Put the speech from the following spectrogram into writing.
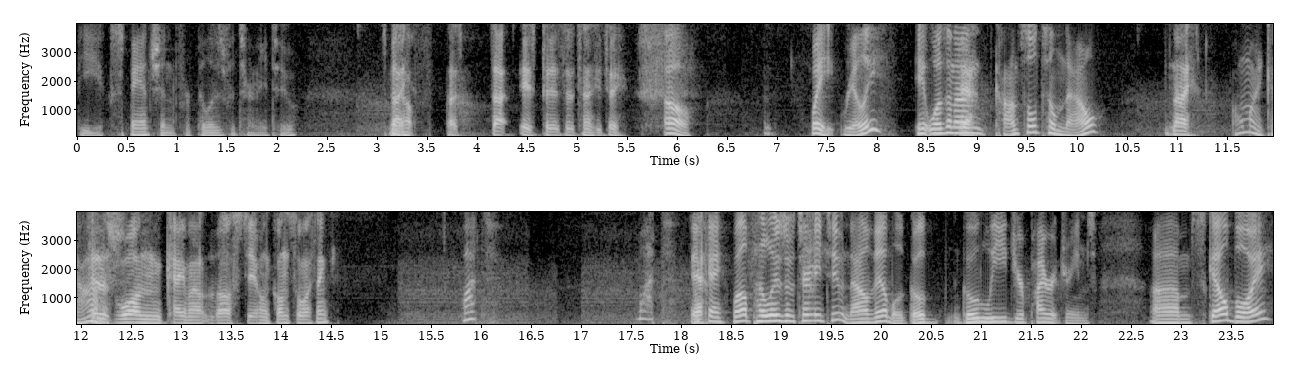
the expansion for Pillars of Eternity 2. It's been No, out. that's that is Pillars of Eternity 2. Oh. Wait, really? It wasn't on Yeah. console till now? No, Oh my god. Pillars 1 came out last year on console, I think. What? What? Yeah. Okay. Well, Pillars of Eternity 2 now available. Go go lead your pirate dreams. Um Skellboy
